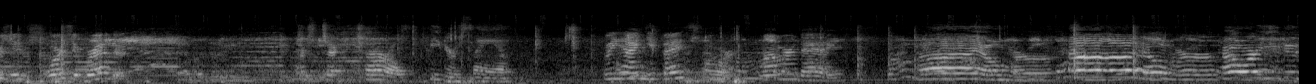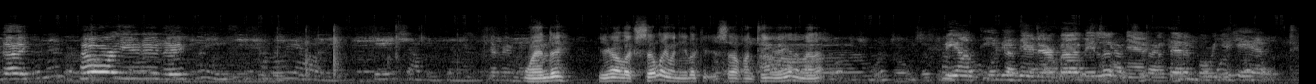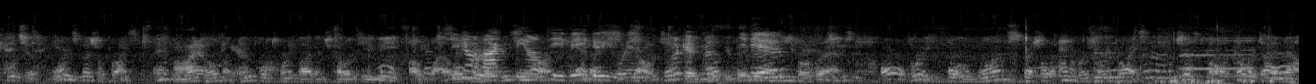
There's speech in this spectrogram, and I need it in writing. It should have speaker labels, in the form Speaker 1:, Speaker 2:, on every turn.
Speaker 1: you? Where's your brother?
Speaker 2: There's Chuck Charles Peterson.
Speaker 1: What you hiding your face for? Mom or daddy?
Speaker 2: Hi, Elmer. Hi, Elmer. How are you today? How are you today?
Speaker 3: Wendy, you're gonna look silly when you look at yourself on TV in a minute.
Speaker 1: Be on TV there and everybody be looking at it with that up over your head.
Speaker 4: Just one special price. And a beautiful 25-inch color TV.
Speaker 1: You don't like to be on TV, do you, Wendy?
Speaker 2: Look at Miss-
Speaker 1: You do?
Speaker 4: All three for one special anniversary price. Just call Color Time now for immediate delivery.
